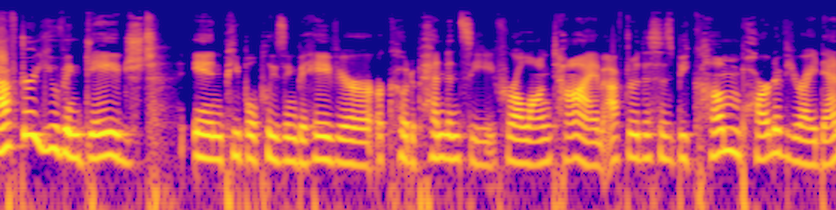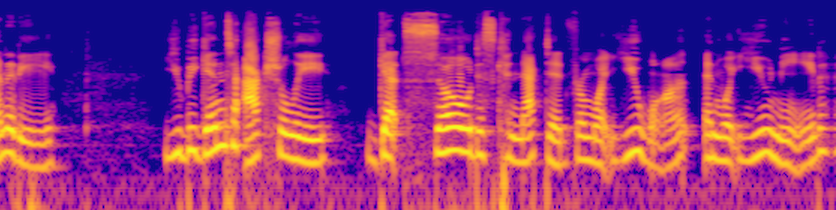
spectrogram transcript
after you've engaged in people pleasing behavior or codependency for a long time, after this has become part of your identity, you begin to actually get so disconnected from what you want and what you need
